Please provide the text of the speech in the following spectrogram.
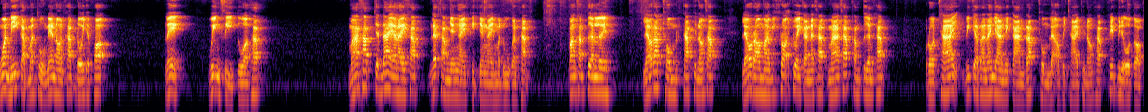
งวดนี้กลับมาถูกแน่นอนครับ โดยเฉพาะเลขวิ่งสี่ตัวครับมาครับจะได้อะไรครับ และทำยังไงผิดยังไงมาดูกันครับ ฟังคำเตือนเลย แล้วรับชมครับพี่น้องครับ แล้วเรามาวิเคราะห์ช่วยกันนะครับ มาครับคำเตือนครับ โปรดใช้วิจารณญาณในการรับชมและเอาไปใช้พี่น้องครับ คลิปวิดีโอต่อไป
